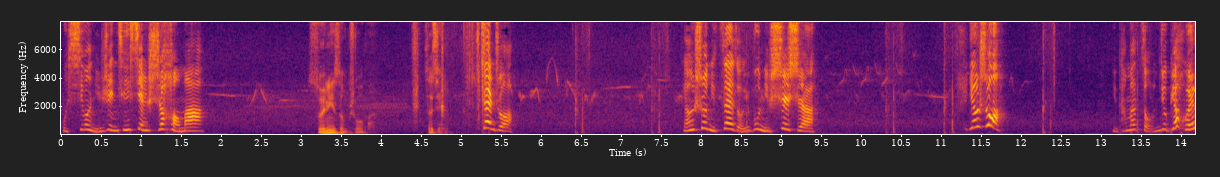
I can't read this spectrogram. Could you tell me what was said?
我希望你认清现实好吗？随你怎么说吧，再见。站住！杨硕，你再走一步，你试试。杨硕，你他妈走了你就别回来。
